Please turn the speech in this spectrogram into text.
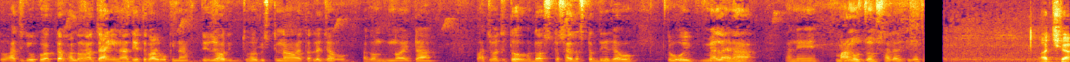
তো আজকেও খুব একটা ভালো না। জানি না যেতে পারব কিনা। যদি ঝড় ঝড় বৃষ্টি না হয় তাহলে যাব। এখন নয়টা পাঁচ বাজে তো দশটা সাড়ে দশটার দিকে যাব। তো ওই মেলায় না মানে মানুষজন সাজায় ঠিক আছে? আচ্ছা।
